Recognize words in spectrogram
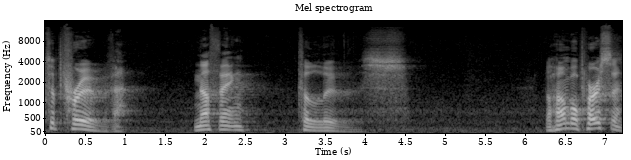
to prove, nothing to lose. The humble person,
